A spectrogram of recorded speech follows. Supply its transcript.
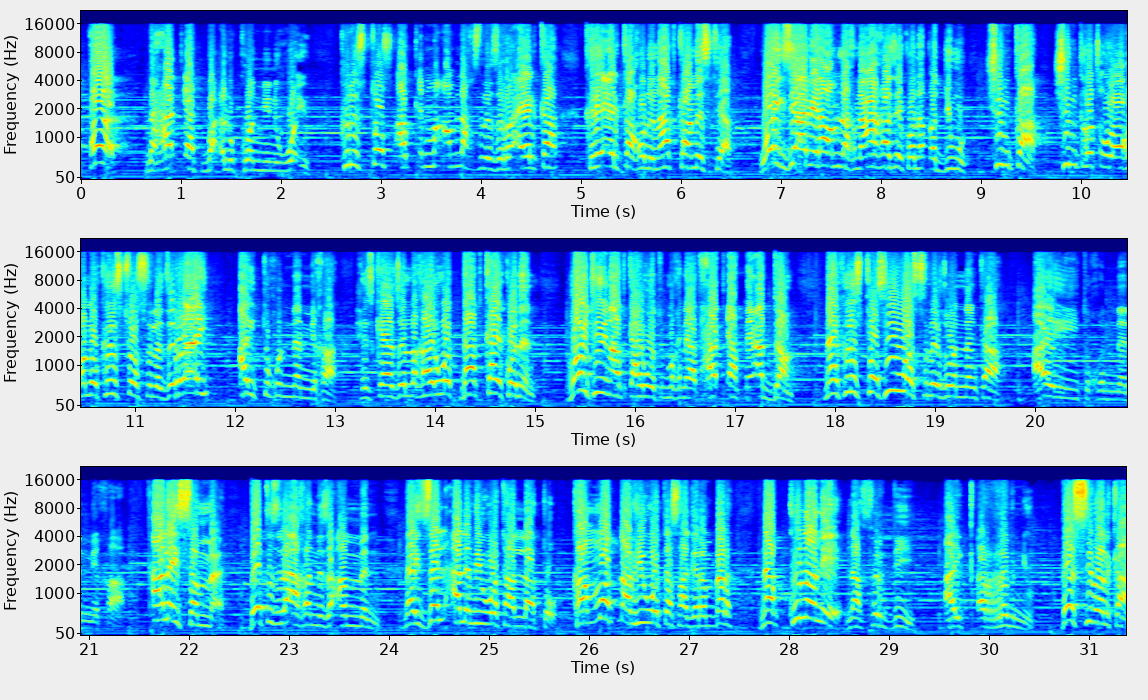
ንሓጢኣት ባዕሉ ኮኒንዎ እዩ ክርስቶስ ኣብ ቅድሚ ኣምላኽ ስለ ዝረኣየልካ ክርአየልካ ከሎ ናትካ መስትያት ወይ እግዚኣብሔር ኣምላኽ ንዓኻ ዘይኮነ ቀዲሙ ሽምካ ሽም ክፅውዖ ከሎ ክርስቶስ ስለ ዝረአይ ኣይትኹነን ኢኻ ሒዝካዮ ዘለካ ህይወት ናትካ ኣይኮነን ሞይቱ እዩ ናትካ ህይወት ምክንያት ሓጢኣት ናይ ኣዳም ናይ ክርስቶስ ህይወት ስለ ዝወነንካ ኣይትኹነን ኢኻ ቃለ ይሰምዕ በቲ ዝለኣኸኒ ዝኣምን ናይ ዘለኣለም ህይወት ኣላቶ ካብ ሞት ናብ ህይወት ተሳገር እምበር ናብ ኩነኔ ናብ ፍርዲ ኣይቀርብን እዩ ደስ ይበልካ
